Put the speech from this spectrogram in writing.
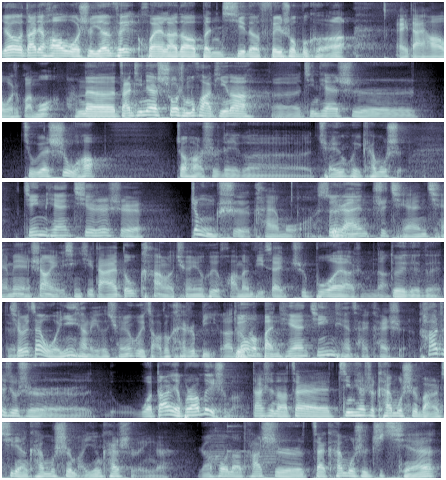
哟，大家好，我是袁飞，欢迎来到本期的《非说不可》。哎，大家好，我是管墨。那咱今天说什么话题呢？呃，今天是九月十五号，正好是这个全运会开幕式。今天其实是正式开幕，虽然之前前面上一个星期大家都看了全运会滑板比赛直播呀什么的。对对对对。其实，在我印象里头，全运会早都开始比了，弄了半天，今天才开始。他这就是我当然也不知道为什么，但是呢，在今天是开幕式，晚上七点开幕式嘛，已经开始了应该。然后呢，他是在开幕式之前，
